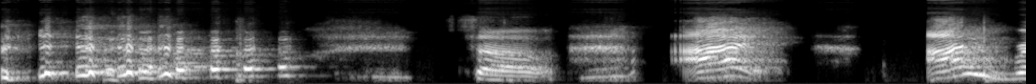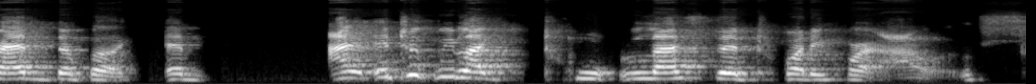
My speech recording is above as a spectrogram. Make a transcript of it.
it. so I I read the book and I, it took me like tw- less than 24 hours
